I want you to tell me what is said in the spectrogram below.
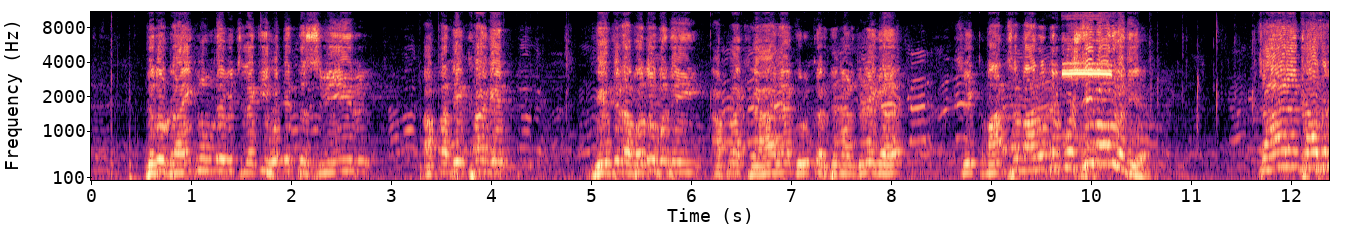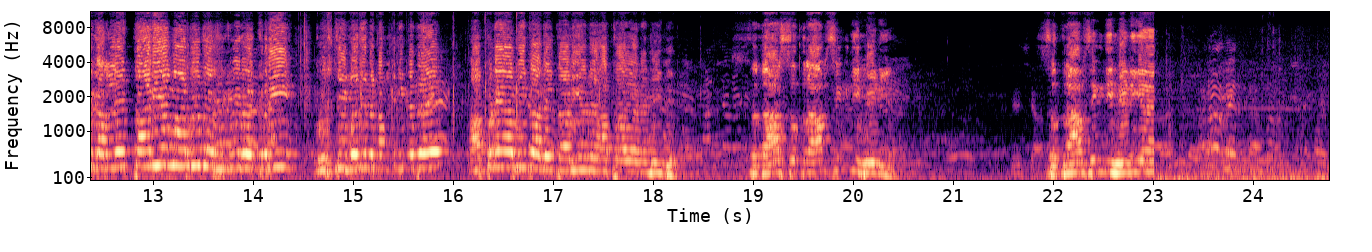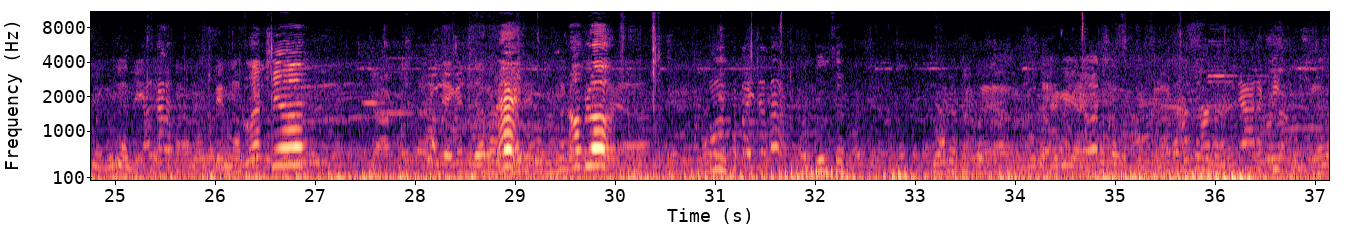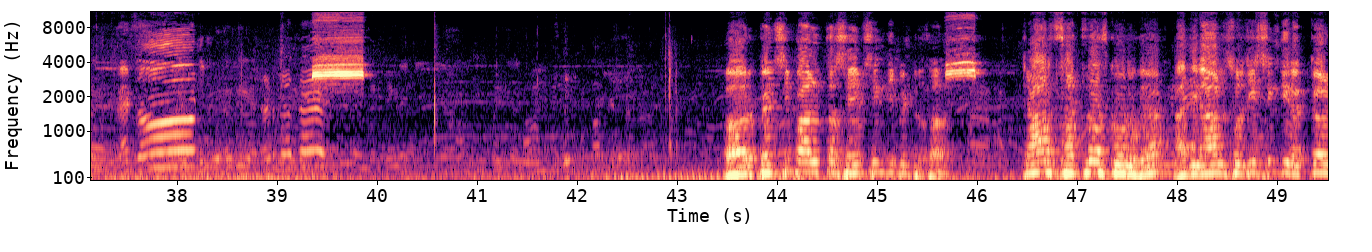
ਜਦੋਂ ਡਰਾਇੰਗ ਰੂਮ ਦੇ ਵਿੱਚ ਲੱਗੀ ਹੋਈ ਤਸਵੀਰ, ਆਪਾਂ ਦੇਖਾਂਗੇ। ਫਿਰ ਜਿਹੜਾ ਵਧੋ ਵਧੀ ਆਪਣਾ ਖਿਆਲ ਹੈ, ਗੁਰੂ ਘਰ ਦੇ ਨਾਲ ਜੁੜੇਗਾ ਸੋ ਇੱਕ ਮਾਨ ਸਨਮਾਨ ਉਧਰ ਕੁਸ਼ਤੀ ਬਹੁਤ ਵਧੀਆ। ਚਾਰ ਅੰਕ ਹਾਸਲ ਕਰ ਲਏ। ਤਾੜੀਆਂ ਮਾਰ ਦਿਓ ਦਰਸ਼ਕ ਵੀਰਾਂ ਕਰੀ ਕੁਸ਼ਤੀ ਵਧੀਆ ਨੰਬਰ ਕਿਤੇ। ਆਪਣੇ ਆਪ ਹੀ ਤੁਹਾਡੇ ਤਾੜੀਆਂ ਦੇ ਹੱਥ ਆ ਜਾਣੇ ਚਾਹੀਦੇ ਸਰਦਾਰ ਸਤਨਾਮ ਸਿੰਘ ਦੀ ਹੇੜੀਆਂ। ਸਤਨਾਮ ਸਿੰਘ ਦੀ ਹੇੜੀਆਂ। ਨੋ ਬਲੋ ਰੈਡ ਜ਼ੋਨ ਔਰ ਪ੍ਰਿੰਸੀਪਲ ਤਰਸੇਮ ਸਿੰਘ ਜੀ ਪਿੰਡਰ ਸਾਹਿਬ 4 7 ਦਾ ਸਕੋਰ ਹੋ ਗਿਆ ਹਾਂਜੀ ਨਾਲ ਸੁਰਜੀਤ ਸਿੰਘ ਦੀ ਰੱਕੜ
